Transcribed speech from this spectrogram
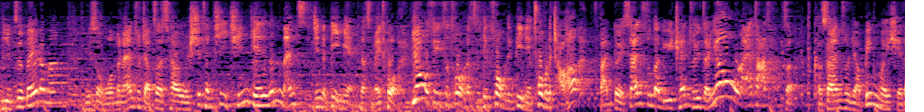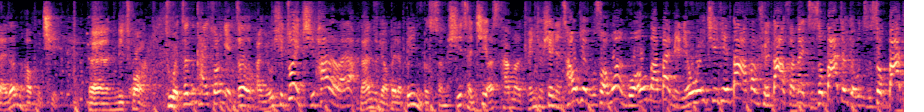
你自卑了吗？于是我们男主角这次用吸尘器、清洁扔满纸巾的地面，那是没错，又是一次错误的时间、错误的地点、错误的巧合。反对三叔的女权主义者又来砸场子，可是男主角并未携带任何武器。嗯，你错了。诸位睁开双眼，这款游戏最奇葩的来了。男主角背的并不是什么吸尘器，而是他们的全球限量超级无双万国欧巴半免牛为七天大放血大甩卖，只售八九九，只售八九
